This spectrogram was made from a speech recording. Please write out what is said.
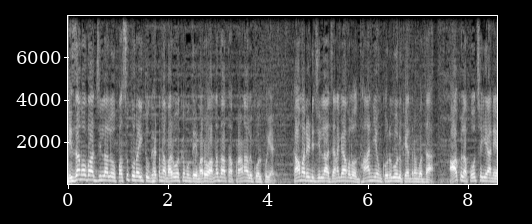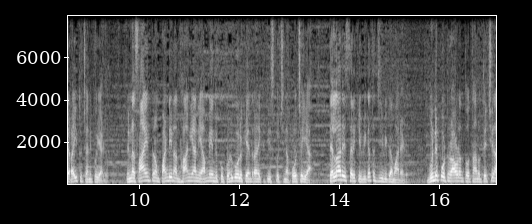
నిజామాబాద్ జిల్లాలో పసుపు రైతు ఘటన మరొక ముందే మరో అన్నదాత ప్రాణాలు కోల్పోయాడు. కామారెడ్డి జిల్లా జనగామలో ధాన్యం కొనుగోలు కేంద్రం వద్ద ఆకుల పోచయ్య అనే రైతు చనిపోయాడు. నిన్న సాయంత్రం పండిన ధాన్యాన్ని అమ్మేందుకు కొనుగోలు కేంద్రానికి తీసుకొచ్చిన పోచయ్య తెల్లారేసరికి విగత జీవిగా మారాడు. గుండెపోటు రావడంతో తాను తెచ్చిన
